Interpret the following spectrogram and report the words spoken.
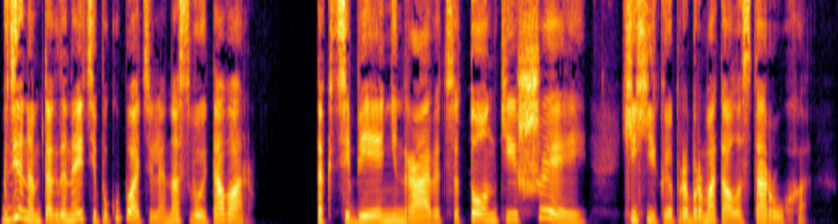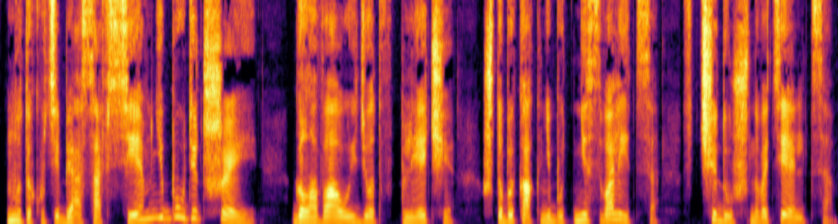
Где нам тогда найти покупателя на свой товар?» «Так тебе не нравятся тонкие шеи», — хихикая пробормотала старуха. «Ну так у тебя совсем не будет шеи. Голова уйдет в плечи, чтобы как-нибудь не свалиться с тщедушного тельца».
